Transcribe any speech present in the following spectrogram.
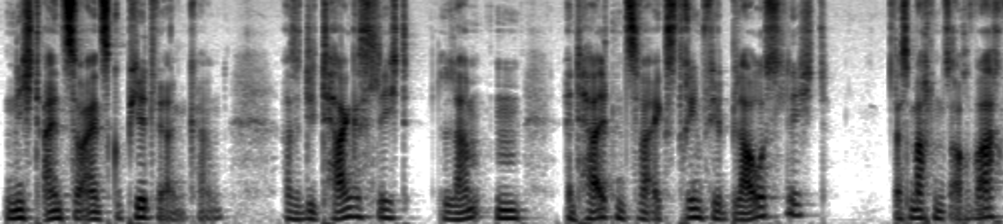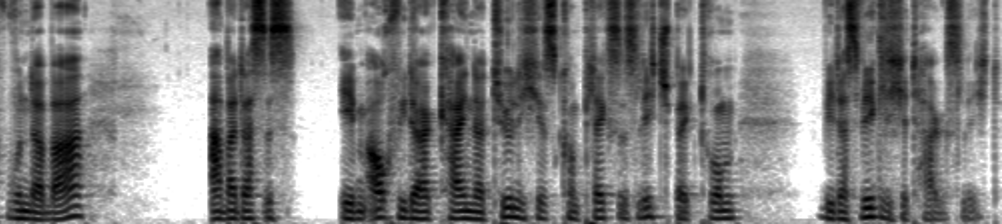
nicht eins zu eins kopiert werden kann. Also die Tageslichtlampen enthalten zwar extrem viel blaues Licht, das macht uns auch wach, wunderbar, aber das ist eben auch wieder kein natürliches, komplexes Lichtspektrum wie das wirkliche Tageslicht.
